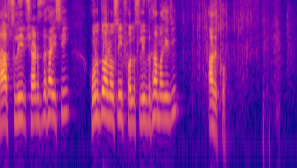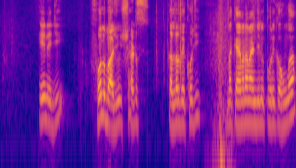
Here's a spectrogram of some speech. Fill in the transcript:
ਹਾਫ ਸਲੀਵ ਸ਼ਰਟਸ ਦਿਖਾਈ ਸੀ। ਹੁਣ ਤੁਹਾਨੂੰ ਅਸੀਂ ਫੁੱਲ ਸਲੀਵ ਦਿਖਾਵਾਂਗੇ ਜੀ। ਆ ਦੇਖੋ। ਇਹ ਨੇ ਜੀ ਫੁੱਲ ਬਾਜੂ ਸ਼ਰਟਸ ਕਲਰ ਦੇਖੋ ਜੀ। ਮੈਂ ਕੈਮਰਾਮੈਨ ਜੀ ਨੂੰ ਇੱਕ ਵਾਰੀ ਕਹੂੰਗਾ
